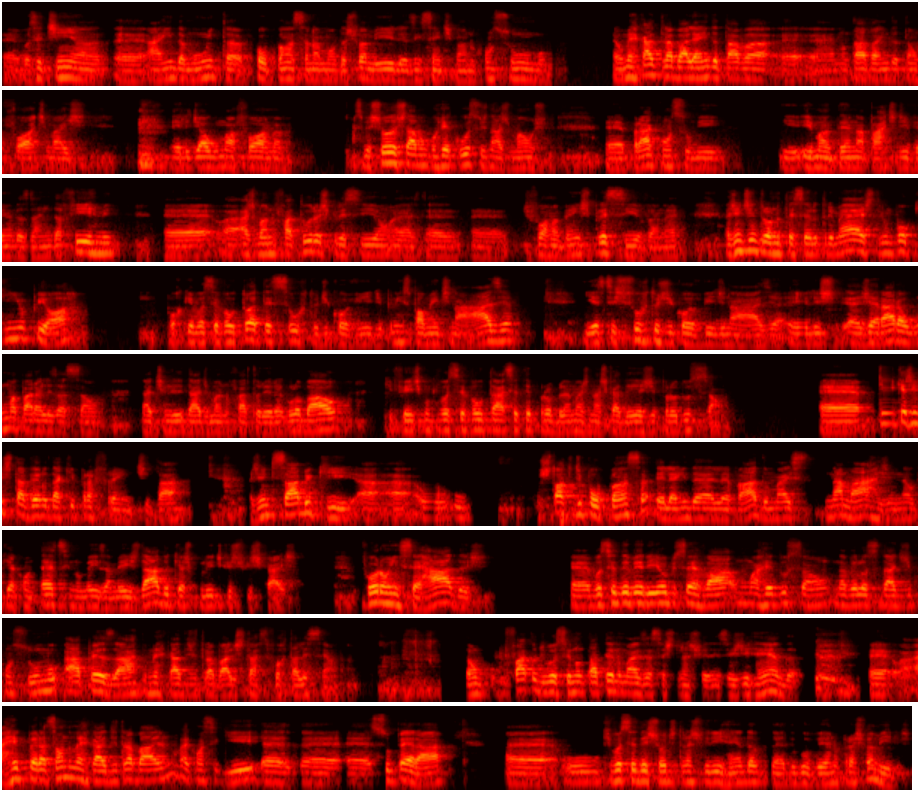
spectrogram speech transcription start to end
é, você tinha é, ainda muita poupança na mão das famílias, incentivando o consumo, o mercado de trabalho ainda estava, é, é, não estava ainda tão forte, mas ele de alguma forma, as pessoas estavam com recursos nas mãos é, para consumir e, e mantendo a parte de vendas ainda firme. É, as manufaturas cresciam é, de forma bem expressiva, né? A gente entrou no terceiro trimestre um pouquinho pior, porque você voltou a ter surto de Covid, principalmente na Ásia e esses surtos de Covid na Ásia, eles é, geraram alguma paralisação na atividade manufatureira global, que fez com que você voltasse a ter problemas nas cadeias de produção. É, o que, que a gente está vendo daqui para frente, tá? A gente sabe que a, a, o, o, estoque de poupança ele ainda é elevado, mas na margem, né, o que acontece no mês a mês, dado que as políticas fiscais foram encerradas, você deveria observar uma redução na velocidade de consumo, apesar do mercado de trabalho estar se fortalecendo. Então, o fato de você não estar tendo mais essas transferências de renda, é, a recuperação do mercado de trabalho não vai conseguir é, é, é superar é, o que você deixou de transferir renda é, do governo para as famílias.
